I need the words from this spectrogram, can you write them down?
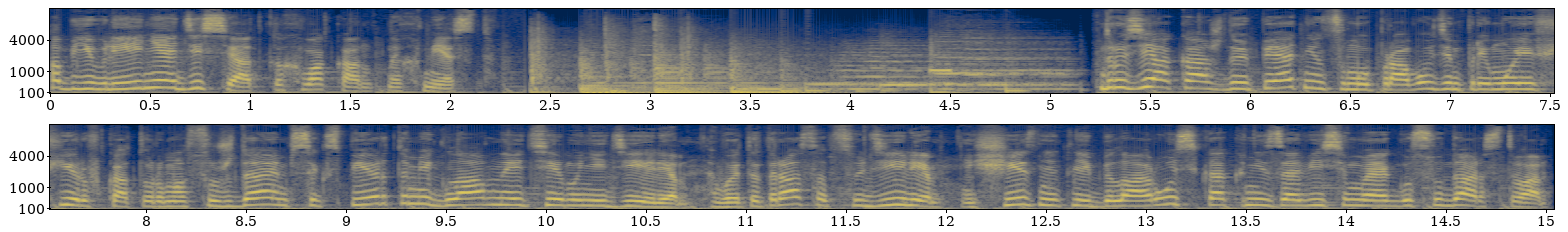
объявления о десятках вакантных мест. Друзья, каждую пятницу мы проводим прямой эфир, в котором обсуждаем с экспертами главные темы недели. В этот раз обсудили, исчезнет ли Беларусь как независимое государство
